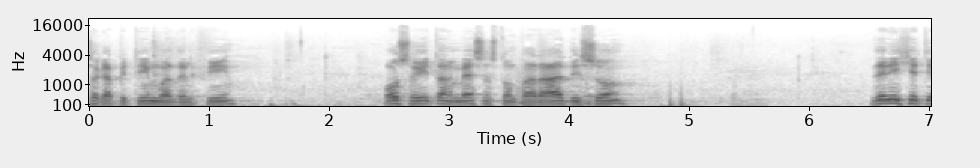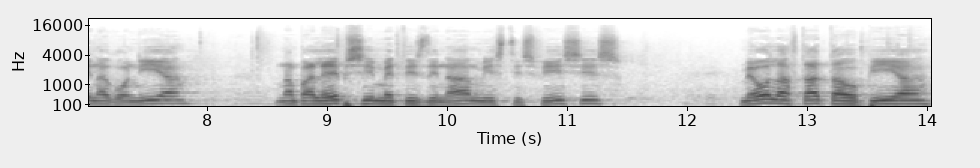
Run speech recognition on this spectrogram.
άνθρωπος αγαπητοί μου αδελφοί όσο ήταν μέσα στον παράδεισο δεν είχε την αγωνία να παλέψει με τις δυνάμεις της φύσης με όλα αυτά τα οποία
